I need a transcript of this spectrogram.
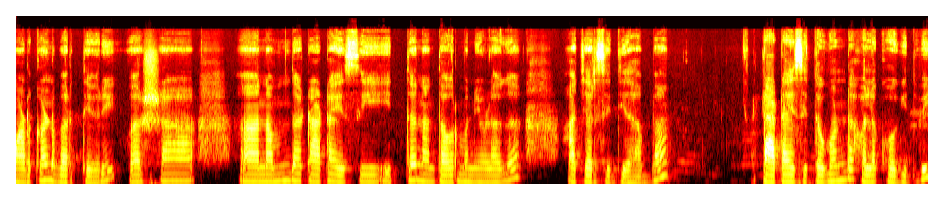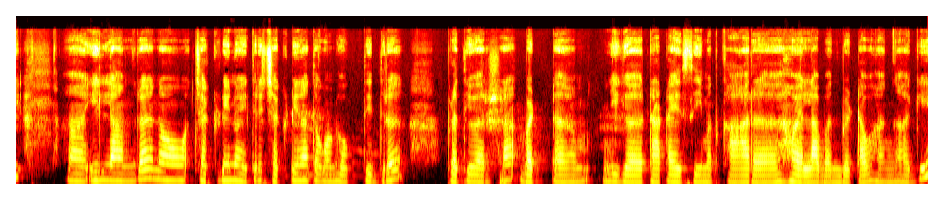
ಮಾಡ್ಕೊಂಡು ಬರ್ತೀವಿ ರೀ. ವರ್ಷ ನಮ್ದು ಟಾಟಾ ಎ ಸಿ ಇತ್ತು ನನ್ನ ತವ್ರ ಮನೆಯೊಳಗೆ ಆಚರಿಸಿದ್ದೆ ಹಬ್ಬ. ಟಾಟಾ ಎ ಸಿ ತೊಗೊಂಡು ಹೊಲಕ್ಕೆ ಹೋಗಿದ್ವಿ. ಇಲ್ಲಾಂದ್ರೆ ನಾವು ಚಕ್ಡಿನೂ ಐತ್ರಿ, ಚಕ್ಡಿನ ತೊಗೊಂಡು ಹೋಗ್ತಿದ್ರು ಪ್ರತಿ ವರ್ಷ. ಬಟ್ ಈಗ ಟಾಟಾ ಎ ಸಿ ಮತ್ತು ಕಾರ್ ಅವೆಲ್ಲ ಬಂದ್ಬಿಟ್ಟವು, ಹಾಗಾಗಿ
